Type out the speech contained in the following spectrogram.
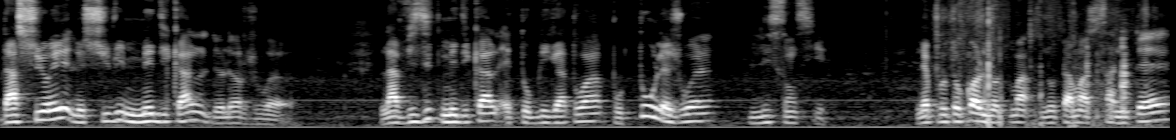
d'assurer le suivi médical de leurs joueurs. La visite médicale est obligatoire pour tous les joueurs licenciés. Les protocoles, notamment sanitaires,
